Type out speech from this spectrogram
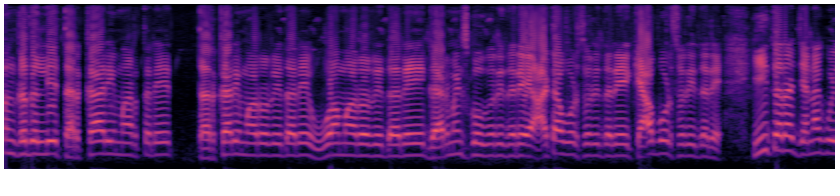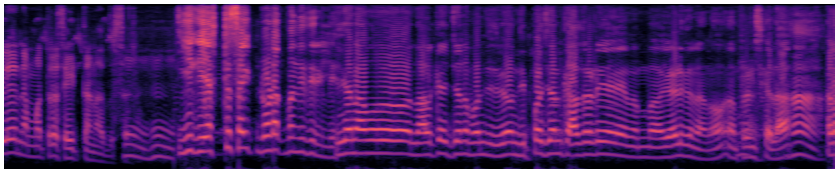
ಬಂಕದಲ್ಲಿ ತರಕಾರಿ ಮಾರ್ತಾರೆ ತರಕಾರಿ ಮಾರೋರು ಇದ್ದಾರೆ ಹೂವು ಮಾರೋರು ಇದ್ದಾರೆ ಗಾರ್ಮೆಂಟ್ಸ್ಗೆ ಹೋಗೋರು ಇದ್ದಾರೆ ಆಟ ಓಡಿಸೋರು ಇದ್ದಾರೆ ಕ್ಯಾಬ್ ಓಡಿಸೋರು ಇದ್ದಾರೆ ಈ ಥರ ಜನಗಳೇ ನಮ್ಮ ಹತ್ರ ಸೈಟ್ ತನ್ನೋದು ಸರ್. ಈಗ ಎಷ್ಟು ಸೈಟ್ ನೋಡಕ್ ಬಂದಿದ್ದೀರಿ ಇಲ್ಲಿ? ಈಗ ನಾವು ನಾಲ್ಕೈದು ಜನ ಬಂದಿದ್ವಿ. ಒಂದು ಇಪ್ಪತ್ತು ಜನಕ್ಕೆ ಆಲ್ರೆಡಿ ಹೇಳಿದೆ ನಾನು ನಮ್ಮ ಫ್ರೆಂಡ್ಸ್ಗೆಲ್ಲ ಅಣ್ಣ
